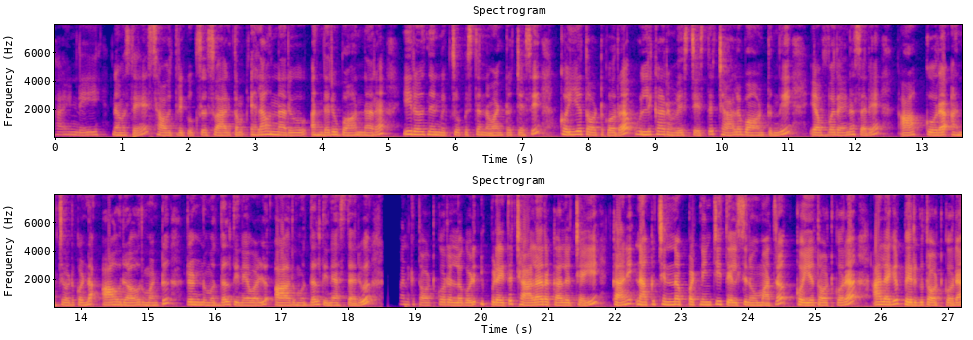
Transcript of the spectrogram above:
Hi అండి. నమస్తే. Savitri cooks స్వాగతం. ఎలా ఉన్నారు? అందరూ బాగున్నారా? ఈరోజు నేను మీకు చూపిస్తున్న వంట వచ్చేసి కొయ్య తోటకూర ఉల్లికారం వేసి చేస్తే చాలా బాగుంటుంది. ఎవరైనా సరే ఆకుకూర అని చూడకుండా ఆవురు ఆవురమంటూ రెండు ముద్దలు తినేవాళ్ళు ఆరు ముద్దలు తినేస్తారు. మనకి తోటకూరల్లో కూడా ఇప్పుడైతే చాలా రకాలు వచ్చాయి. కానీ నాకు చిన్నప్పటి నుంచి తెలిసినవి మాత్రం కొయ్య తోటకూర అలాగే పెరుగు తోటకూర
